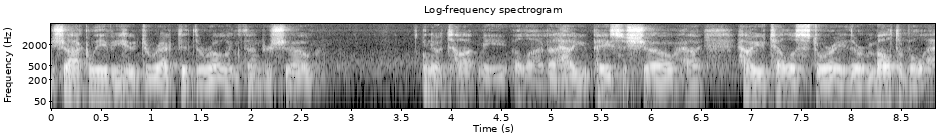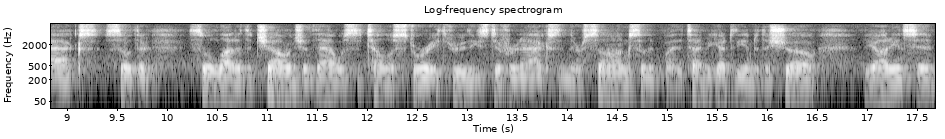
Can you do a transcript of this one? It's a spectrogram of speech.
jacques levy who directed the rolling thunder show you know taught me a lot about how you pace a show how how you tell a story. There were multiple acts so there so a lot of the challenge of that was to tell a story through these different acts and their songs so that by the time you got to the end of the show, the audience had,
